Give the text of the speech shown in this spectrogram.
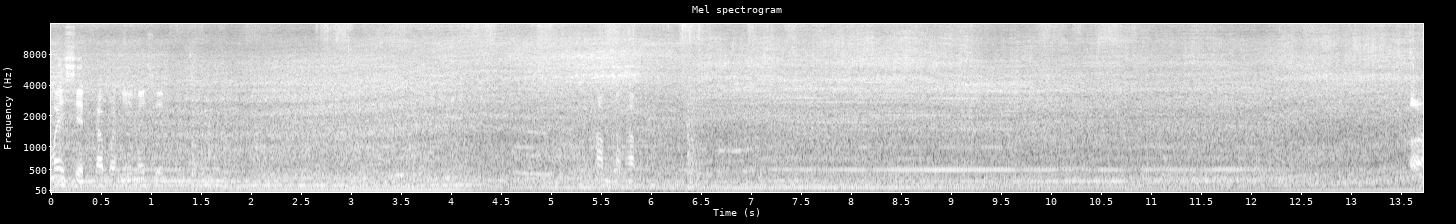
ไม่เสร็จครับวันนี้ไม่เสร็จทำแล้วครับ อ่า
